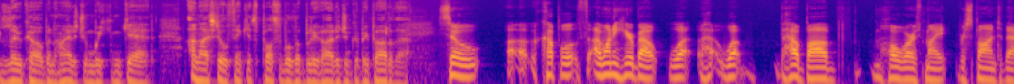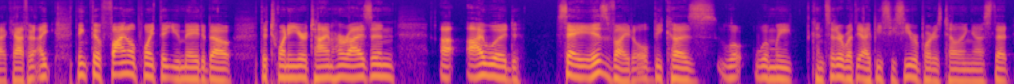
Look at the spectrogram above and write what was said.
low carbon hydrogen we can get. And I still think it's possible that blue hydrogen could be part of that. So, uh, a couple, I want to hear about what, what, how Bob Howarth might respond to that, Katherine. I think the final point that you made about the 20 year time horizon, uh, I would say is vital because when we consider what the IPCC report is telling us that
